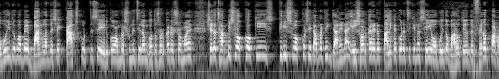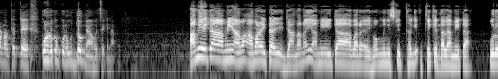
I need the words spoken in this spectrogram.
অবৈধভাবে বাংলাদেশে কাজ করতেছে এরকম আমরা শুনেছিলাম গত সরকারের সময়। সেটা ২৬ লক্ষ কি ৩০ লক্ষ সেটা আমরা ঠিক জানি না। এই সরকার এটা তালিকা করেছে কিনা সেই অবৈধ ভারতীয়দের ফেরত পাঠানোর ক্ষেত্রে কোন রকম কোনো উদ্যোগ নেওয়া হয়েছে কিনা? আমি এটা আমি আমার এটা জানা নাই। আমি এইটা আবার হোম মিনিস্ট্রি থেকে তাহলে আমি এটা পুরো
